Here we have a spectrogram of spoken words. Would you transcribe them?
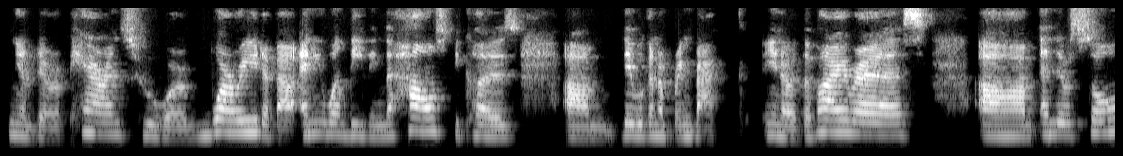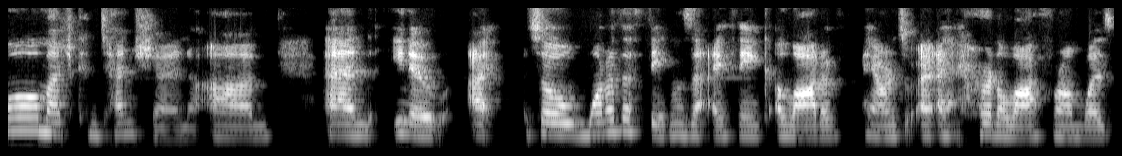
you know, there are parents who were worried about anyone leaving the house because um, they were going to bring back you know the virus um, and there was so much contention um, and you know i so one of the things that I think a lot of parents I, I heard a lot from was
